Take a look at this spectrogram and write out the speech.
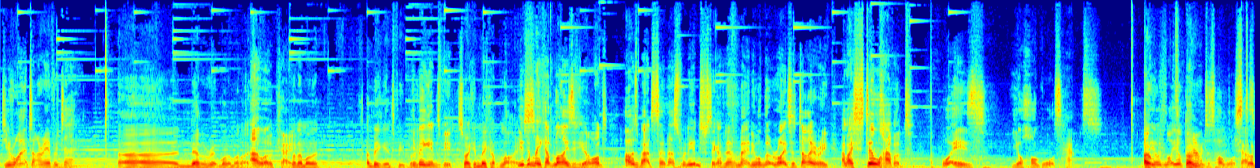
Do you write a diary every day? uh, never written one in my life. Oh, okay. But I'm on a, I'm being interviewed. by You're being interviewed. So I can make up lies. You can make up lies if you Yeah. want. I was about to say that's really interesting. I've never met anyone that writes a diary, and I still haven't. What is your Hogwarts house? Oh, Not your, not your character's Hogwarts house.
